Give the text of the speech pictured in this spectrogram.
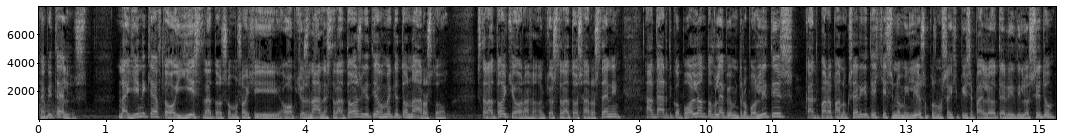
Επιτέλους. Να γίνει και αυτό. Ο υγιής στρατός όμως, όχι όποιος να είναι στρατός, γιατί έχουμε και τον άρρωστο στρατό και ο, και ο στρατός αρρωσταίνει. Αντάρτικο πόλεων, το βλέπει ο Μητροπολίτης, κάτι παραπάνω ξέρει, γιατί έχει και συνομιλίες, όπως μας έχει πει σε παλαιότερη δήλωσή του,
